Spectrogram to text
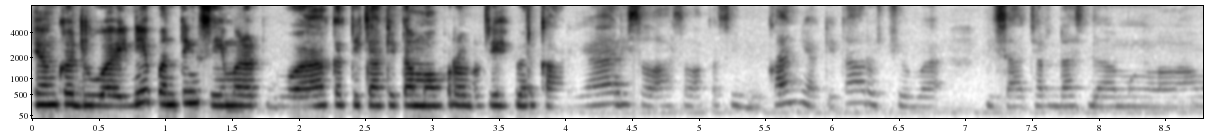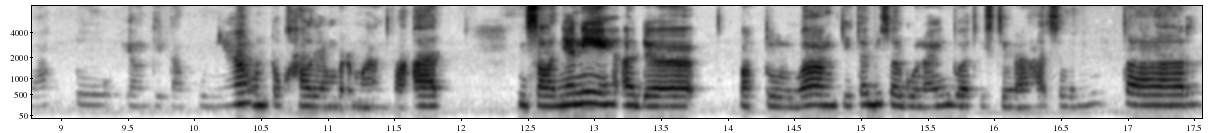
yang kedua ini penting sih menurut gua ketika kita mau produktif berkarya di sela-sela kesibukan ya kita harus coba bisa cerdas dalam mengelola waktu yang kita punya untuk hal yang bermanfaat. Misalnya nih ada waktu luang kita bisa gunain buat istirahat sebentar.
